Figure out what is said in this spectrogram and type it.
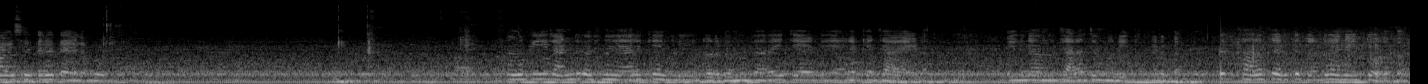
ആവശ്യത്തിന് തേയിലപ്പൊടി നമുക്ക് ഈ രണ്ട് കഷ്ണം ഏലക്കയും കൂടി ഇട്ട് കൊടുക്കാം. വെറൈറ്റി ആയിട്ട് ഏലക്ക ചായ ഇടാം. ഇതിനെ ഒന്ന് ചതച്ചും കൂടി എടുക്കാം. ചതച്ചെടുത്തിട്ടുണ്ട് അതിനെ ഇട്ട് കൊടുക്കാം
